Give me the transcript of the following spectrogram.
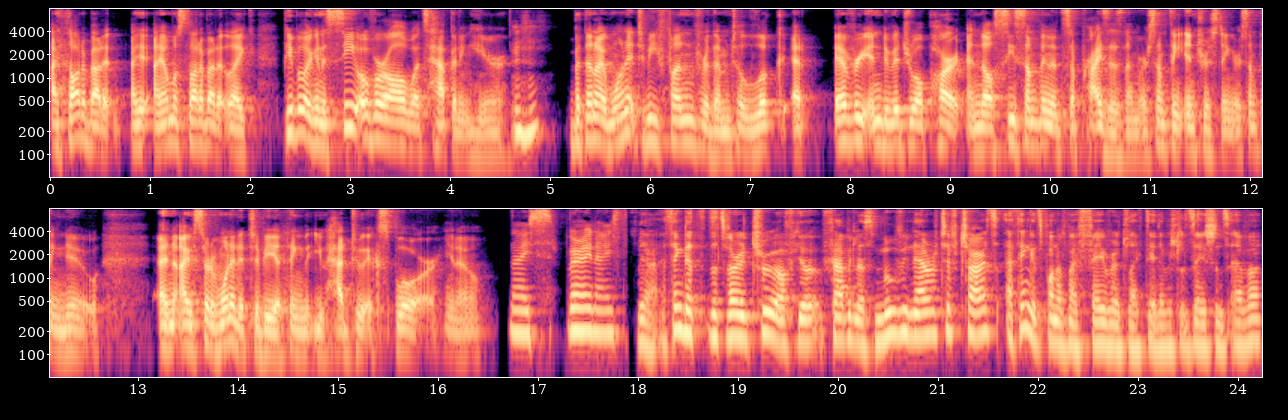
I thought about it. I, I almost thought about it like people are going to see overall what's happening here, but then I want it to be fun for them to look at every individual part and they'll see something that surprises them or something interesting or something new. And I sort of wanted it to be a thing that you had to explore, you know? Nice, very nice. Yeah, I think that's that's very true of your fabulous movie narrative charts. I think it's one of my favorite like data visualizations ever.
